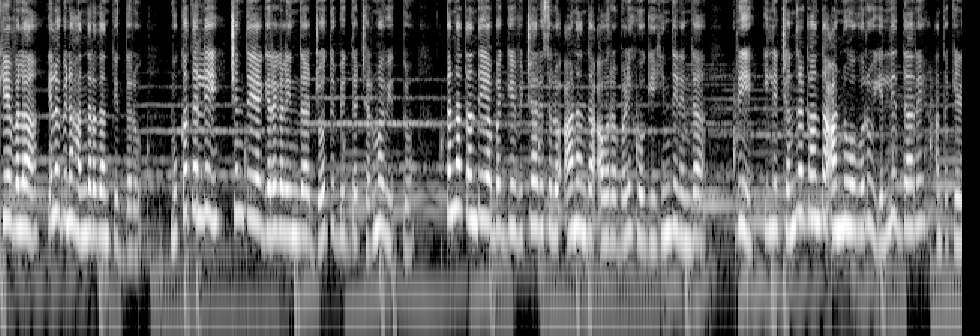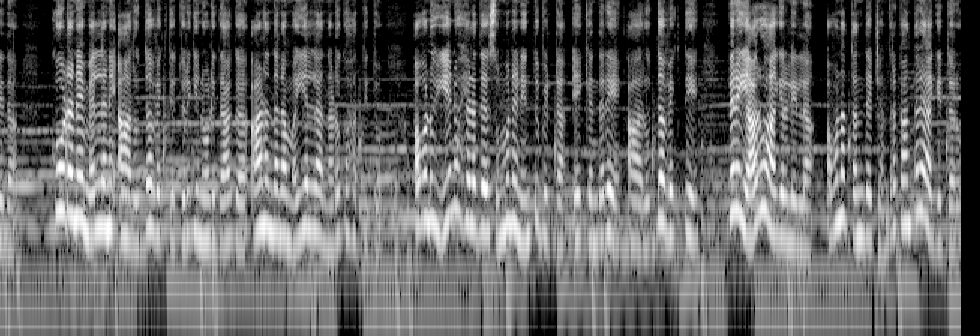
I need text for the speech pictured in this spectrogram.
ಕೇವಲ ಎಲುಬಿನ ಹಂದರದಂತಿದ್ದರು. ಮುಖದಲ್ಲಿ ಚಿಂತೆಯ ಗೆರೆಗಳಿಂದ ಜೋತು ಬಿದ್ದ ಚರ್ಮವಿತ್ತು. ತನ್ನ ತಂದೆಯ ಬಗ್ಗೆ ವಿಚಾರಿಸಲು ಆನಂದ ಅವರ ಬಳಿ ಹೋಗಿ ಹಿಂದಿನಿಂದ, ರೀ, ಇಲ್ಲಿ ಚಂದ್ರಕಾಂತ ಅನ್ನುವವರು ಎಲ್ಲಿದ್ದಾರೆ? ಅಂತ ಕೇಳಿದ. ಕೂಡನೆ ಮೆಲ್ಲನೆ ಆ ವೃದ್ಧ ವ್ಯಕ್ತಿ ತಿರುಗಿ ನೋಡಿದಾಗ ಆನಂದನ ಮೈಯೆಲ್ಲ ನಡುಗ ಹತ್ತಿತು. ಅವನು ಏನು ಹೇಳದೆ ಸುಮ್ಮನೆ ನಿಂತು ಬಿಟ್ಟ. ಏಕೆಂದರೆ ಆ ವೃದ್ಧ ವ್ಯಕ್ತಿ ಬೇರೆ ಯಾರೂ ಆಗಿರಲಿಲ್ಲ. ಅವನ ತಂದೆ ಚಂದ್ರಕಾಂತರೇ ಆಗಿದ್ದರು.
